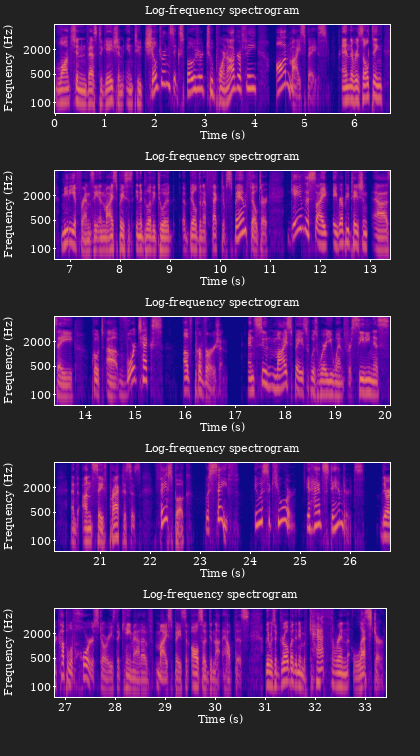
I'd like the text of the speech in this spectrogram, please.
launched an investigation into children's exposure to pornography on myspace and the resulting media frenzy and MySpace's inability to uh, build an effective spam filter gave the site a reputation as a quote uh, vortex of perversion. And soon MySpace was where you went for seediness and unsafe practices. Facebook was safe. It was secure. It had standards. There are a couple of horror stories that came out of MySpace that also did not help this. There was a girl by the name of Catherine Lester,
